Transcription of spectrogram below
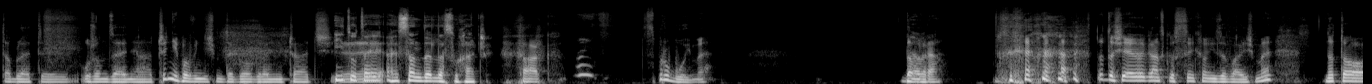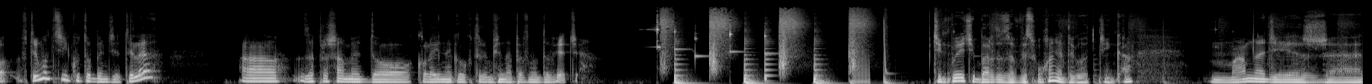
tablety, urządzenia, czy nie powinniśmy tego ograniczać. I tutaj e, sądę dla słuchaczy. Tak. No i spróbujmy. Dobra. Dobra. no to się elegancko zsynchronizowaliśmy. No to w tym odcinku to będzie tyle, a zapraszamy do kolejnego, o którym się na pewno dowiecie. Dziękuję Ci bardzo za wysłuchanie tego odcinka. Mam nadzieję, że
